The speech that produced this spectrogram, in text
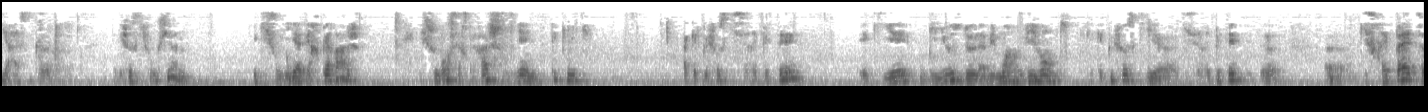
il reste que y a des choses qui fonctionnent et qui sont liées à des repérages. Et souvent, ces repérages sont liés à une technique, à quelque chose qui s'est répété et qui est oublieuse de la mémoire vivante, qui est quelque chose qui, euh, s'est répété, euh, euh, qui se répète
